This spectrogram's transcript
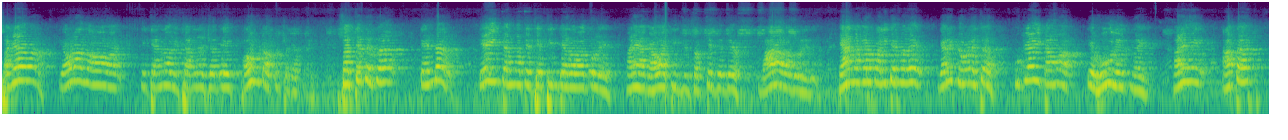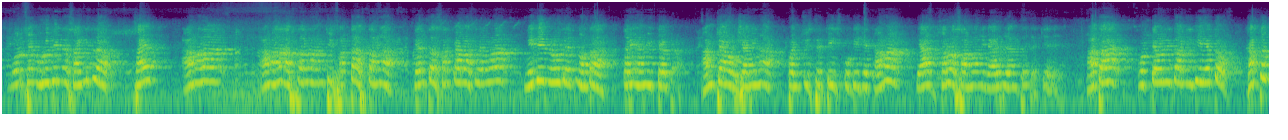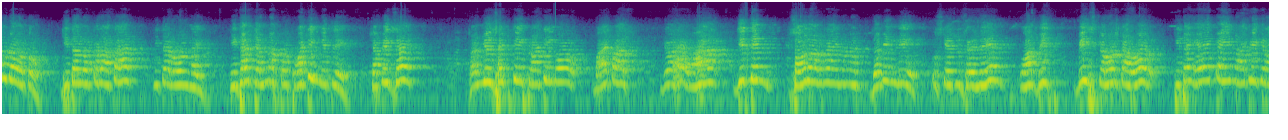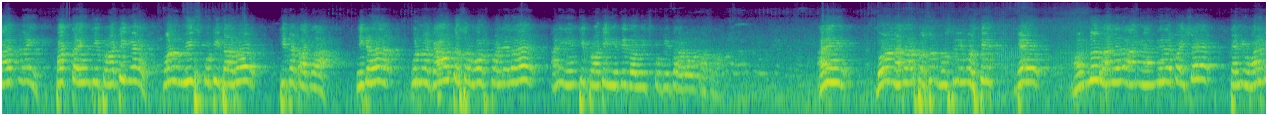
सगळ्यावर एवढा दबाव आहे की त्यांना विचारण्याशिवाय एक पाऊल टाकू शकत नाही. स्वच्छतेचं टेंडर तेही त्यांना ते तीन तेरा वाजवले आणि या गावाची जी स्वच्छतेचे बारा वाजवले. ह्या नगरपालिकेमध्ये गरीब डोळ्याचं कुठल्याही कामं ते होऊ देत नाही. आणि आता मोर्चे गुरुजींना सांगितलं साहेब आम्हाला आम्हाला असताना आमची सत्ता असताना त्यांचं सरकार असल्यामुळं निधी मिळू देत नव्हता. तरी आम्ही आमच्या हुशारीनं पंचवीस ते तीस कोटीचे कामं या सर्वसामान्य गरिबांचे केले. आता कोट्यवधीचा निधी येतो खर्च कुठं होतो? जिथं लोक राहतात तिथं रोड नाही. तिथं ज्यांना प्लॉटिंग घेतली शफीक साहेब संजू सेठ की प्लॉटिंग हो बाईपास जो है वहाँ जिस दिन सौदा होगा इन्होंने जमीन ली उसके दूसरे दिन वहाँ बीस वीस करोड़ का रोड. तिथे एकही नागरिक राहत नाही. फक्त यांची प्लॉटिंग आहे. म्हणून वीस कोटीचा रोड तिथं टाकला. इकडं पूर्ण गाव तसं ओस पडलेलं आहे आणि यांची प्लॉटिंग येते तर वीस कोटीचा रोड टाकला. आणि दोन हजारपासून मुस्लिम वस्तीत जे मंजूर झालेले आम्ही आणलेले पैसे त्यांनी वर्ग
